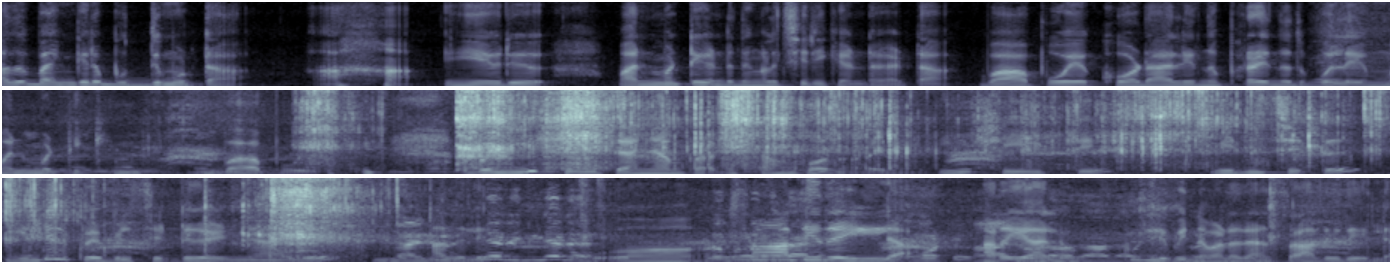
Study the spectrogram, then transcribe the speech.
അത് ഭയങ്കര ബുദ്ധിമുട്ടാണ് ഈ ഒരു മൺമട്ടി കണ്ട് നിങ്ങൾ ചിരിക്കേണ്ട കേട്ടോ. വാ പോയ കോടാലി എന്ന് പറയുന്നത് പോലെ മൺമട്ടിക്കും വാ പോയി. അപ്പോൾ ഈ ഷീറ്റാണ് ഞാൻ പറഞ്ഞ സംഭവം എന്ന് പറയുന്നത്. ഈ ഷീറ്റ് വിരിച്ചിട്ട് ഇതിൽ പെബിൾസ് ഇട്ട് കഴിഞ്ഞാൽ അതിൽ സാധ്യതയില്ല. അറിയാലോ പുല്ല് പിന്നെ വളരാൻ സാധ്യതയില്ല.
